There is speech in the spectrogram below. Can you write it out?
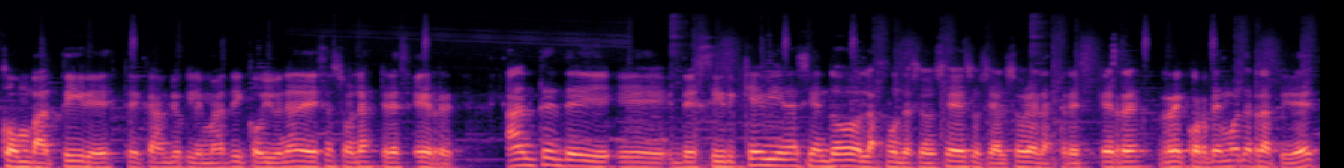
combatir este cambio climático y una de esas son las tres R antes de eh, decir qué viene haciendo la Fundación Sede Social sobre las tres R, recordemos de rapidez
